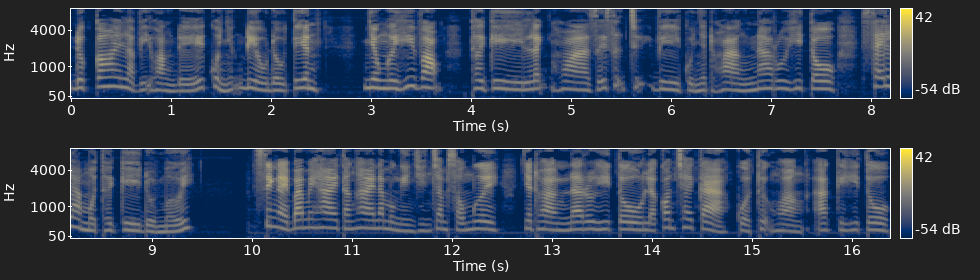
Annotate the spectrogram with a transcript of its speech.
được coi là vị hoàng đế của những điều đầu tiên, nhiều người hy vọng thời kỳ lệnh hòa dưới sự trị vì của Nhật Hoàng Naruhito sẽ là một thời kỳ đổi mới. Sinh ngày 32 tháng 2 năm 1960, Nhật Hoàng Naruhito là con trai cả của Thượng Hoàng Akihito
